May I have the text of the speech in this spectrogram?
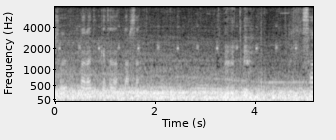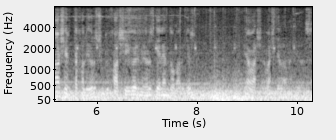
Çocuklara dikkat et atlarsan. Sağ şeritte kalıyoruz çünkü karşıyı görmüyoruz. Gelen de olabilir. Yavaş yavaş devam ediyoruz.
